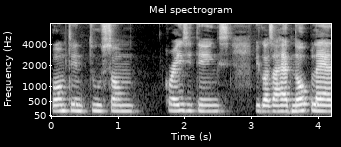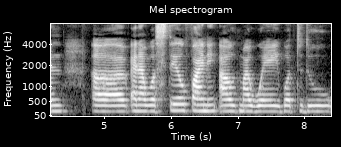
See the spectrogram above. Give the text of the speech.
bumped into some crazy things because I had no plan uh, and I was still finding out my way what to do.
